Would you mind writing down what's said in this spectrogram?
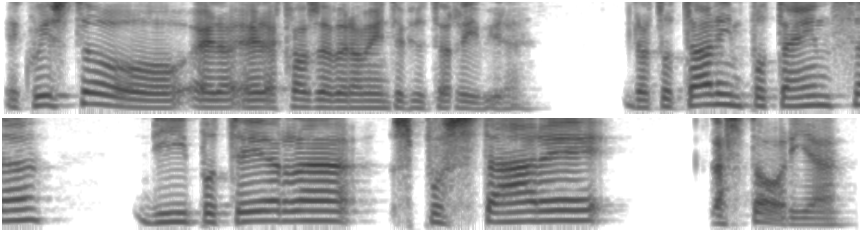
E questo è è la cosa veramente più terribile. La totale impotenza di poter spostare la storia.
